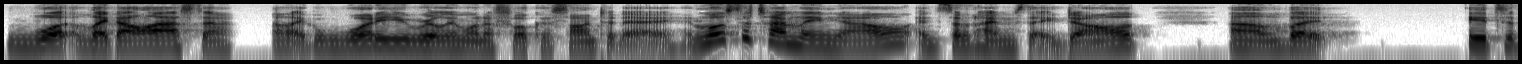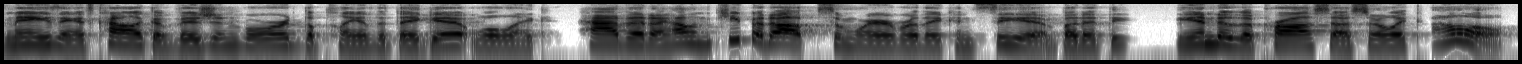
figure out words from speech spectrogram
what like I'll ask them like, what do you really want to focus on today? And most of the time they know, and sometimes they don't. Um, but it's amazing. It's kind of like a vision board. The plan that they get will like have it. I have them keep it up somewhere where they can see it. But at the, the end of the process, they're like, oh,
